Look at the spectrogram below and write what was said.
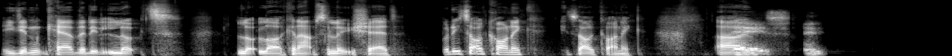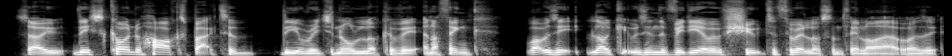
He didn't care that it looked looked like an absolute shed, but it's iconic. It's iconic. Um, it is. It, so this kind of harks back to the original look of it, and I think what was it like? It was in the video of Shoot to Thrill or something like that, was it?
